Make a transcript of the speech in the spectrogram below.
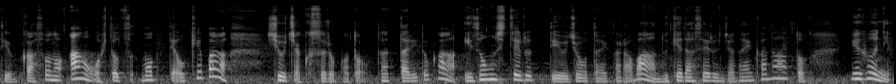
っていうかその案を一つ持っておけば執着することだったりとか依存してるっていう状態からは抜け出せるんじゃないかなというふうに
